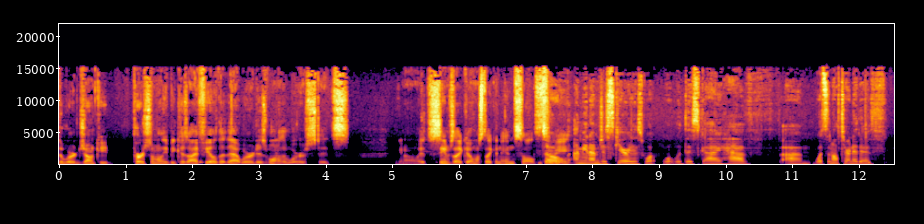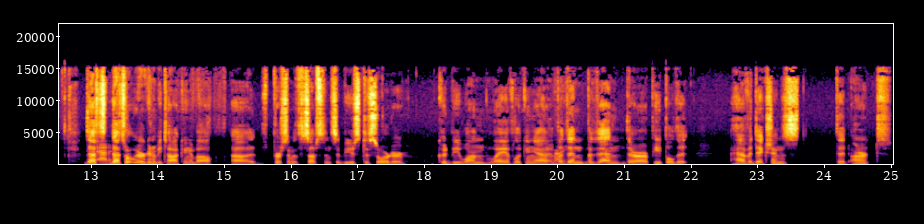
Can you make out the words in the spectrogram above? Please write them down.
the word junkie personally because I feel that that word is one of the worst. It's, you know, it seems like almost like an insult to so me. i mean i'm just curious what what would this guy have um, what's an alternative That's addict. that's what we were going to be talking about. Uh, person with substance abuse disorder could be one way of looking at it, but then but then there are people that have addictions that aren't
